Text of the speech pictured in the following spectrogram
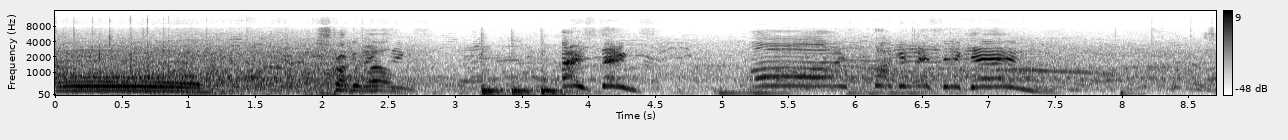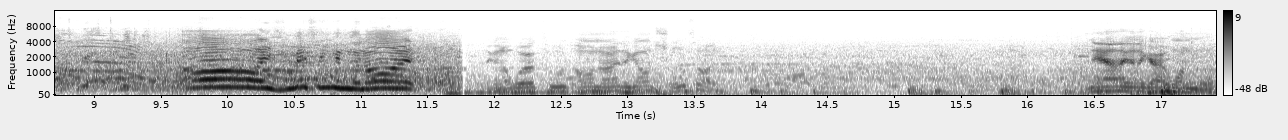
Oh, struck it well. Hastings. Oh, he's fucking missing again. Oh, he's missing in the night. They're to work towards. Oh no, they're going short side. Now they're to go one more.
